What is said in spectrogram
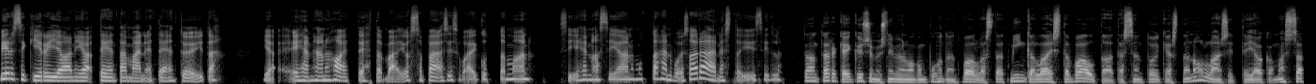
virsikirjaan ja teen tämän eteen töitä. Ja eihän hän hae tehtävää, jossa pääsisi vaikuttamaan siihen asiaan, mutta hän voi saada äänestäjiä sillä. Tämä on tärkeä kysymys nimenomaan, kun puhutaan vallasta, että minkälaista valtaa tässä nyt oikeastaan ollaan sitten jakamassa.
